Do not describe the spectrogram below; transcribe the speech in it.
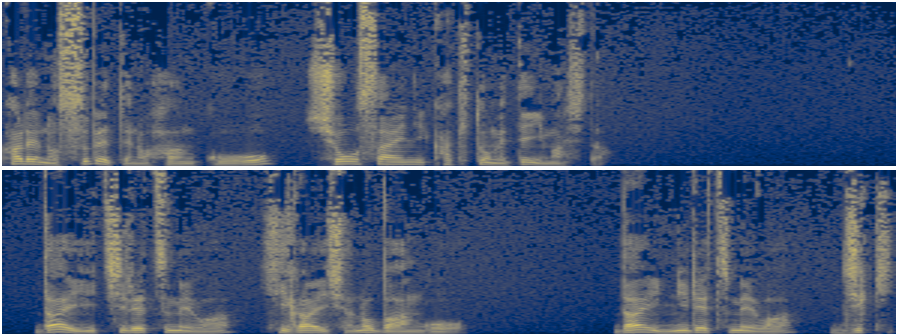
彼のすべての犯行を詳細に書き留めていました。第一列目は被害者の番号。第二列目は時期。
